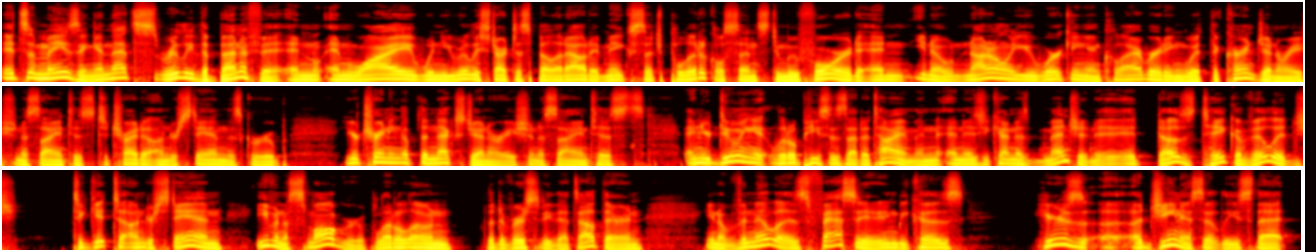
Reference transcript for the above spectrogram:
It's amazing. And that's really the benefit and, and why when you really start to spell it out, it makes such political sense to move forward. And, you know, not only are you working and collaborating with the current generation of scientists to try to understand this group, you're training up the next generation of scientists and you're doing it little pieces at a time. And and as you kind of mentioned, it, it does take a village to get to understand even a small group, let alone the diversity that's out there. And you know, vanilla is fascinating because here's a, a genus at least that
